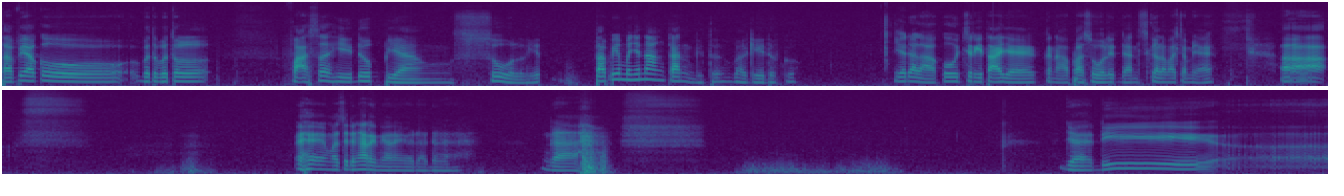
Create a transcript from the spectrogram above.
Tapi aku betul-betul fase hidup yang sulit tapi menyenangkan gitu bagi hidupku. Ya udahlah aku cerita aja ya kenapa sulit dan segala macamnya ya. Eh, eh masih dengerin kan ya udah dengar nggak Jadi eh,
